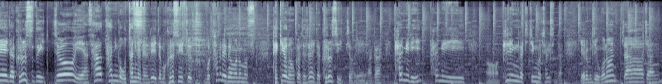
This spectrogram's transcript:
예, 자 그럴 수도 있죠. 예, 한 4탄인가 5탄인가 되는데 일단 뭐 그럴 수 있죠. 뭐 탄을 되면은 뭐 100개가 넘을 것 같아서 일단 그럴 수 있죠. 예, 아까 8mm, 8mm 어, 필름 같이 찍은 거 하겠습니다. 예, 여러분들 요거는 짜잔.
